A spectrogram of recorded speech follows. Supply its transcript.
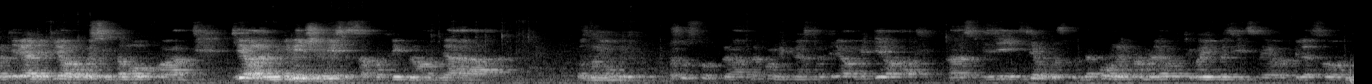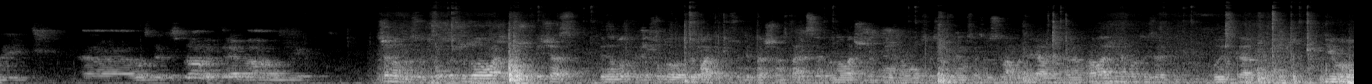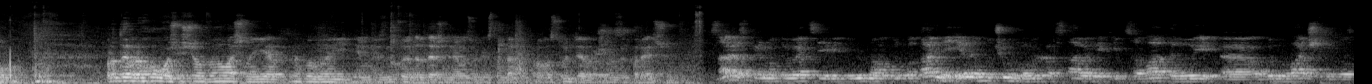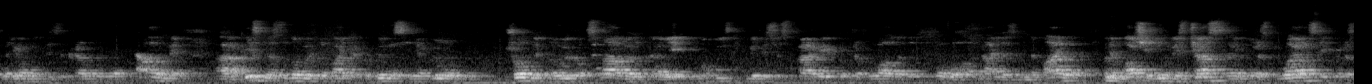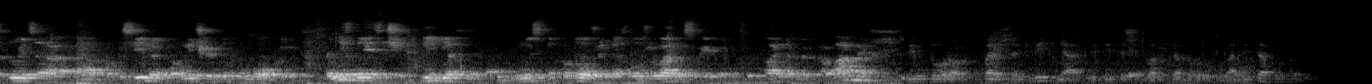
В материале дела 8 томов а, дела, не меньше месяца потребного для познакомления. Прошу суд а, ознакомить меня с материалами дела а, в связи с тем, что для полной формулировки моей позиции в апелляционной а, розгляду справи треба ознайомитися. Шановний суд, хочу зауважити, що під час підготовки до судових дебатів у суді першої інстанції обвинувачення в повному обсязі знайомився з усіма матеріалами та провадження протягом близько півроку. Проте, враховуючи, що обвинувачення є неповнолітнім і метою додержання високих стандартів правосуддя, не заперечую. Зараз при мотивації відповідного клопотання я не почув нових обставин, які б завадили е, обвинуваченню ознайомитися з окремими матеріалами. Після судових дебатів і винесення вироку жодних нових обставин, е, які могли з'явитися у справі, потребували додаткового аналізу, немає. Тим паче він весь час е, користувається і користується професійною правничою допомогою. Здається, що такі є умисне продовження зловживання своїми консультуальними правами Вівторок, 1 квітня 2025 року на 10 годину.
